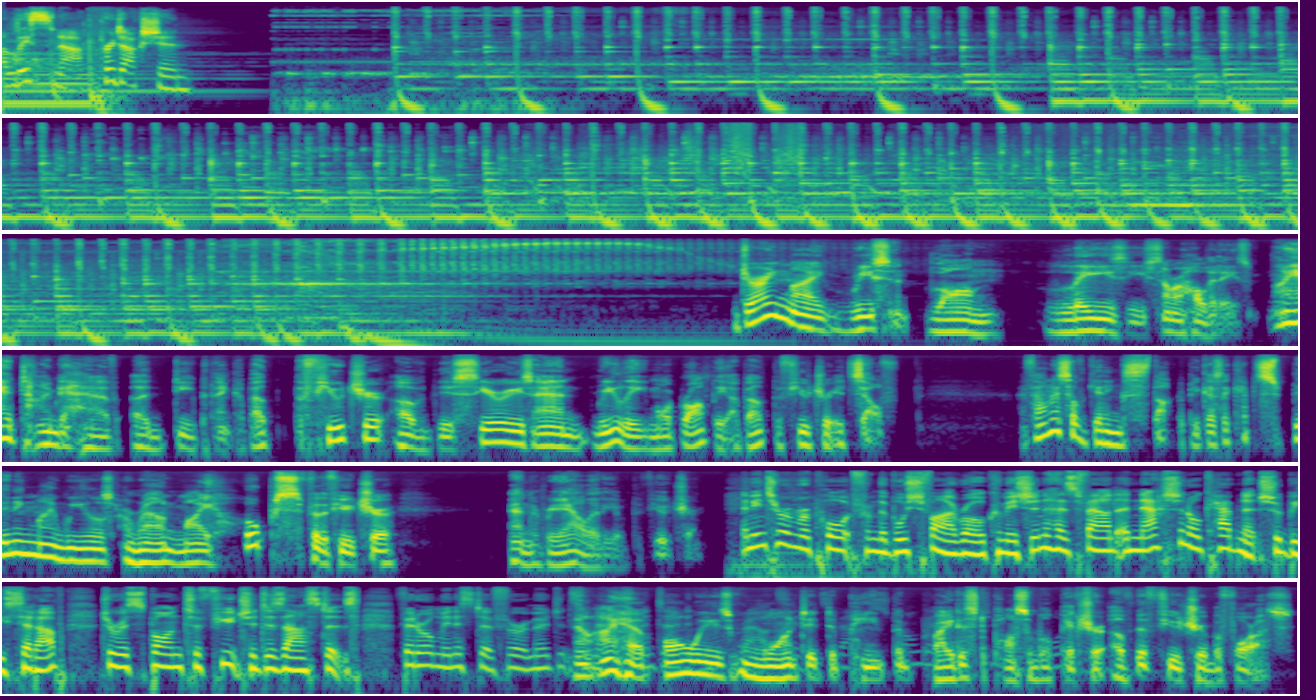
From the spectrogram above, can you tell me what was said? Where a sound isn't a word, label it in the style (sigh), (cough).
A listener production. During my recent long, lazy summer holidays, I had time to have a deep think about the future of this series and really more broadly about the future itself. I found myself getting stuck because I kept spinning my wheels around my hopes for the future and the reality of the future. An interim report from the Bushfire Royal Commission has found a national cabinet should be set up to respond to future disasters. Federal Minister for Emergency Now, I have always wanted to paint the brightest possible picture of the future before us.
